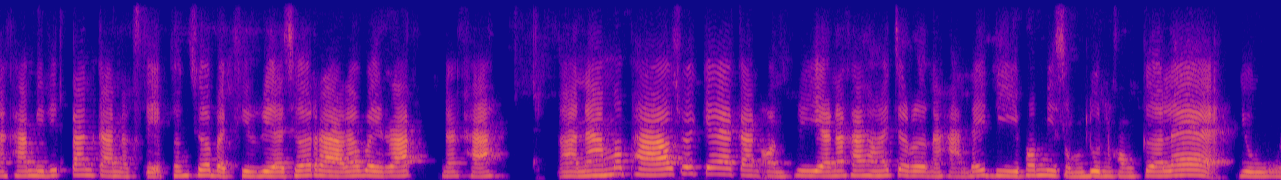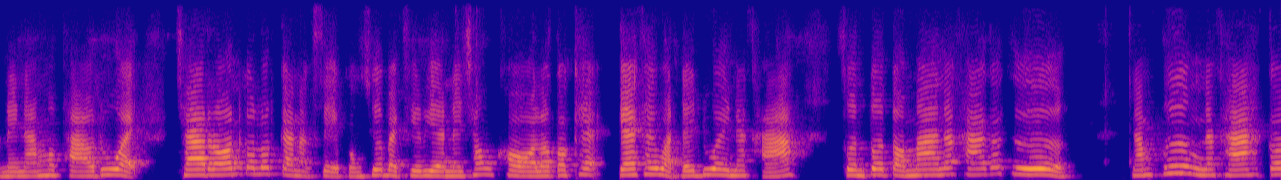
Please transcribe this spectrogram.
นะคะมีฤทธิ์ต้านการอักเสบทั้งเชื้อแบคทีเรีย เชื้อราและไวรัสนะคะน้ำมะพร้าวช่วยแก้การอ่อนเพลียนะคะทำให้เจริญอาหารได้ดีเพราะมีสมดุลของเกลือแร่อยู่ในน้ำมะพร้าวด้วย ชาร้อนก็ลดการอักเสบของเชื้อแบคทีเรียในช่องคอ แล้วก็แค่แก้ไข้หวัดได้ด้วยนะคะ ส่วนตัวต่อมานะคะก็คือน้ำผึ้งนะคะก็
